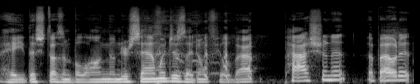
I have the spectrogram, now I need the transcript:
"Hey, this doesn't belong under sandwiches. I don't feel that passionate about it."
